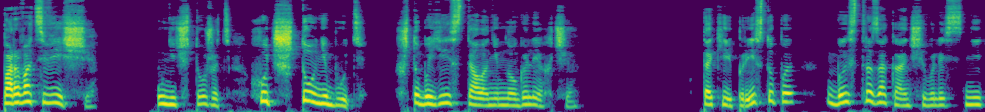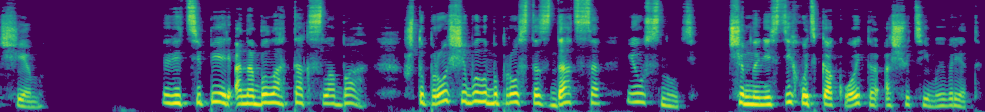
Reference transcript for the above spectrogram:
Порвать вещи, уничтожить хоть что-нибудь, чтобы ей стало немного легче. Такие приступы быстро заканчивались ничем. Ведь теперь она была так слаба, что проще было бы просто сдаться и уснуть, чем нанести хоть какой-то ощутимый вред.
